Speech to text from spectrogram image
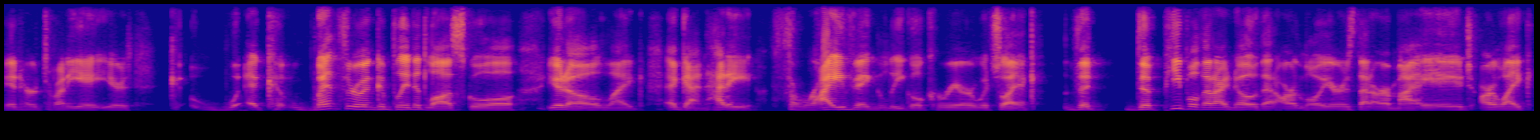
in her 28 years c- went through and completed law school you know like again had a thriving legal career which like the the people that i know that are lawyers that are my age are like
